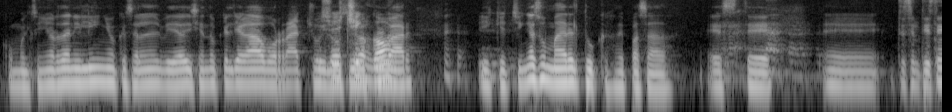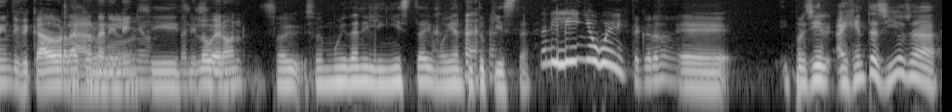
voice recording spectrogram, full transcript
como el señor Dani Liño que sale en el video diciendo que él llegaba borracho y Ese luego es se iba a chingón. jugar y que chinga su madre el Tuca de pasada. Este, eh, Te sentiste identificado, ¿verdad? Con claro, Daniliño, sí, sí, Danilo sí. Verón. Soy, soy muy daniliñista y muy antituquista. Daniliño, güey. ¿Te acuerdas? Eh, y por decir, hay gente así, o sea,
